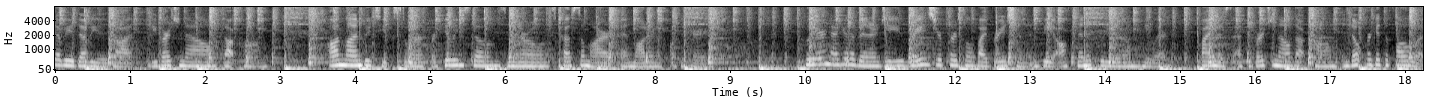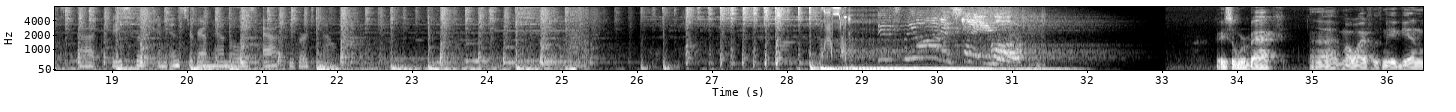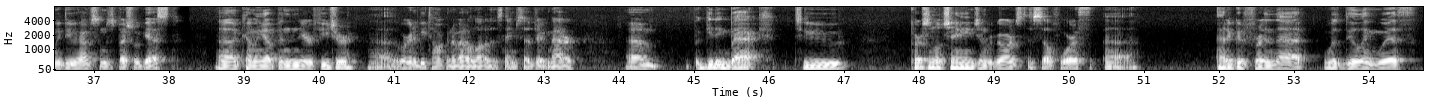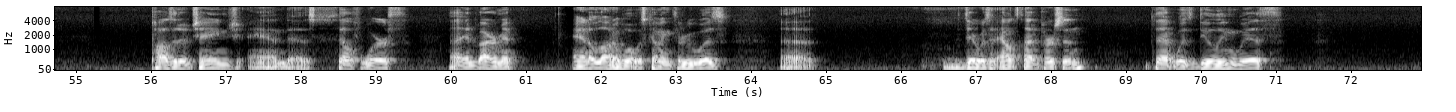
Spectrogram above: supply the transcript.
www.thevirginale.com, online boutique store for healing stones, minerals, custom art, and modern apothecary. Clear negative energy, raise your personal vibration, and be authentically your own healer. Find us at thebirchanelle.com and don't forget to follow us at Facebook and Instagram handles at The Okay, so we're back. Uh, I have my wife with me again. We do have some special guests uh, coming up in the near future. Uh, we're going to be talking about a lot of the same subject matter. Um, but getting back to personal change in regards to self worth, uh, had a good friend that was dealing with positive change and uh, self worth uh, environment and a lot of what was coming through was uh, there was an outside person that was dealing with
